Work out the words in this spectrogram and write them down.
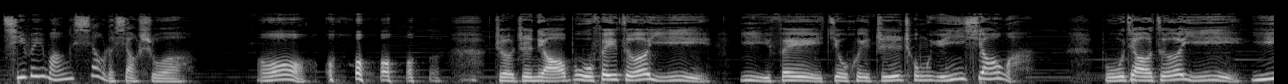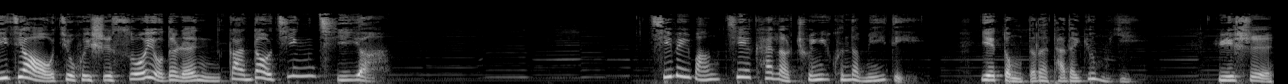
齐威王笑了笑说。哦，这只鸟不飞则已，一飞就会直冲云霄啊！不叫则已，一叫就会使所有的人感到惊奇呀！齐威王揭开了淳于髡的谜底，也懂得了他的用意，于是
